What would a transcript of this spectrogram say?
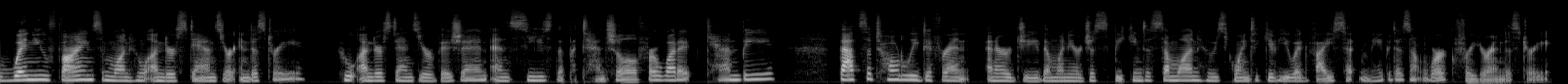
when you find someone who understands your industry, who understands your vision and sees the potential for what it can be, that's a totally different energy than when you're just speaking to someone who's going to give you advice that maybe doesn't work for your industry.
